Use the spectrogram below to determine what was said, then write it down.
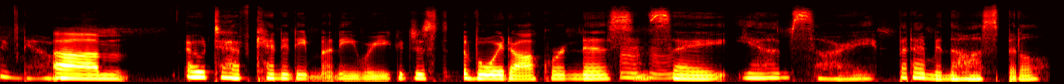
I know. Um, oh, to have Kennedy money where you could just avoid awkwardness and Mm-hmm. say, yeah, I'm sorry, but I'm in the hospital.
